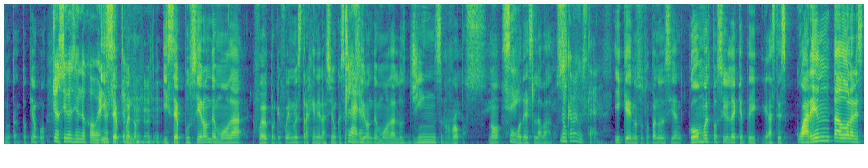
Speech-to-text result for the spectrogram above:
no, tanto tiempo. Yo sigo siendo joven. Y, se, bueno, y se pusieron de moda, fue porque fue en nuestra generación que se pusieron de moda los jeans rotos, ¿no? Sí. O deslavados. Nunca me gustaron y que nuestros papás nos decían, ¿cómo es posible que te gastes 40 dólares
